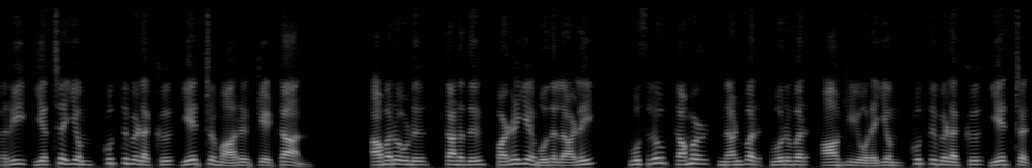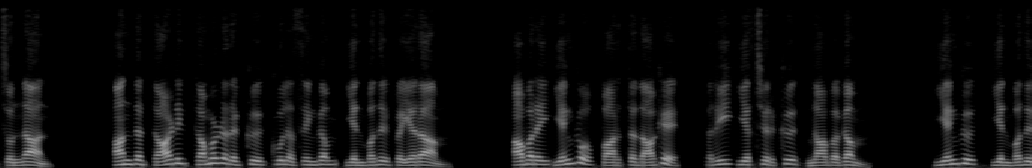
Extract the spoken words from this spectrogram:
ரி எச்சையும் குத்துவிளக்கு ஏற்றுமாறு கேட்டான். அவரோடு தனது பழைய முதலாளி உஸ்லோ தமிழ் நண்பர் ஒருவர் ஆகியோரையும் குத்துவிளக்கு ஏற்றச் சொன்னான். அந்த தாடி தமிழருக்கு குலசிங்கம் என்பது பெயராம். அவரை எங்கோ பார்த்ததாக ரி எச்சிற்கு ஞாபகம். எங்கு என்பது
